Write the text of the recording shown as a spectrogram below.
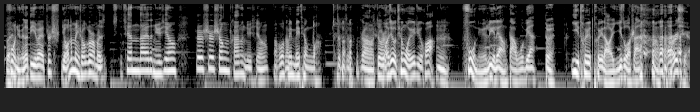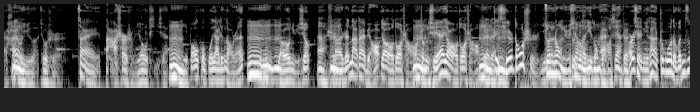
妇女的地位，这是有那么一首歌吗？现代的女性是是生产的女性，啊不没没听过，这这知道吗？就是 我就听过一句话：嗯，妇女力量大无边，对，一推推倒一座山。而且还有一个就是在大事儿上也有体现。嗯。你包括国家领导人，嗯要有女性，啊，是。呃，人大代表要有多少，嗯。政协要有多少，对对。这其实都是尊重女性的一种表现。对。而且你看中国的文字，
